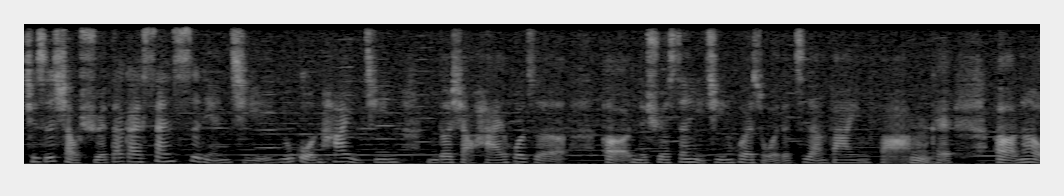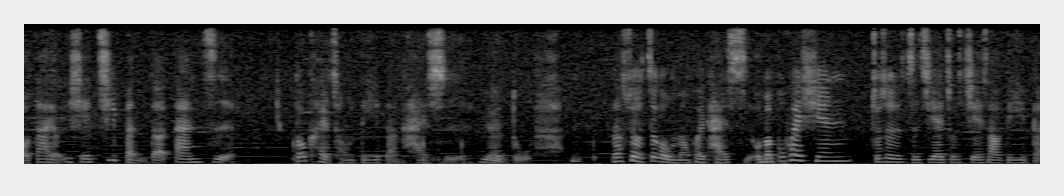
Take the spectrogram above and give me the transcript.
其实小学大概三四年级，如果他已经你的小孩或者呃你的学生已经会所谓的自然发音法，嗯，OK，呃，那我大概有一些基本的单字，都可以从第一本开始阅读。嗯那所以这个我们会开始，我们不会先就是直接就介绍第一本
